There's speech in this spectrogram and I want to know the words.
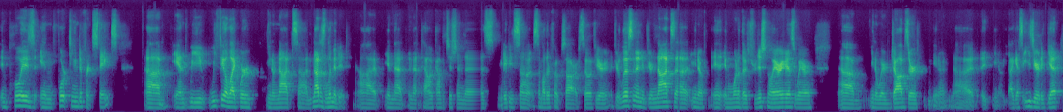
employees in 14 different states, um, and we we feel like we're you know not uh, not as limited uh, in that in that talent competition as maybe some some other folks are. So if you're if you're listening, if you're not uh, you know in, in, one of those traditional areas where um, you know where jobs are you know you know I guess easier to get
